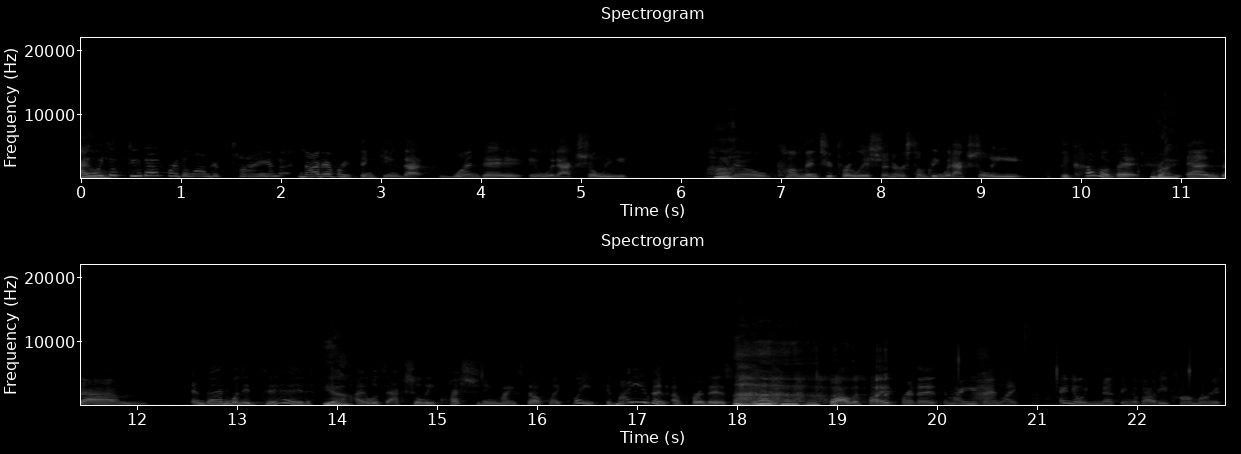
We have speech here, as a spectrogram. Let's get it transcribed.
I would just do that for the longest time, not ever thinking that one day it would actually, you know, come into fruition or something would actually become of it. Right. And, um, and then when it did, Yeah. I was actually questioning myself, like, wait, am I even up for this? Am I qualified for this? Am I even like, I know nothing about e-commerce.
